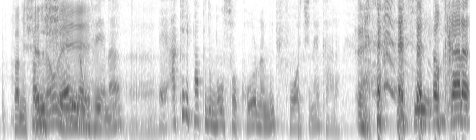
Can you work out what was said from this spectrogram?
Pra Pra Michelle, Michelle não não ver. ver, né? É, aquele papo do Bolsocorno é muito forte, né, cara? É que, É o cara.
